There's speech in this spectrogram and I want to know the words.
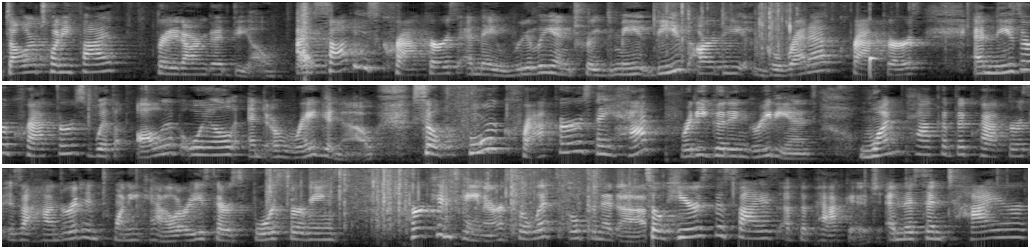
$1.25, pretty darn good deal. I saw these crackers and they really intrigued me. These are the Greta crackers and these are crackers with olive oil and oregano. So for crackers, they had pretty good ingredients. One pack of the crackers is 120 calories. There's four servings per container. So let's open it up. So here's the size of the package and this entire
